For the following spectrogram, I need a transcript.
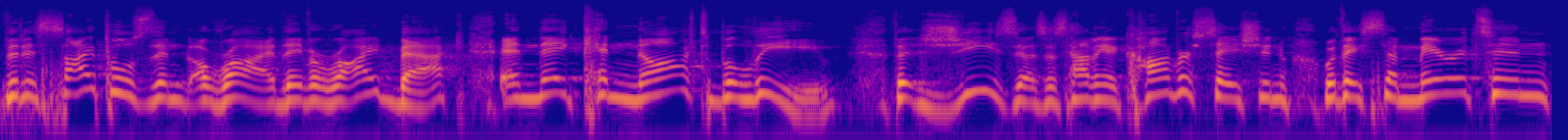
The disciples then arrive. They've arrived back, and they cannot believe that Jesus is having a conversation with a Samaritan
